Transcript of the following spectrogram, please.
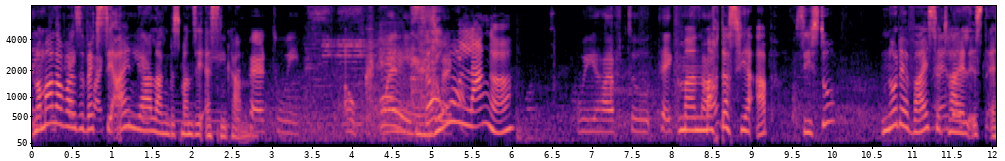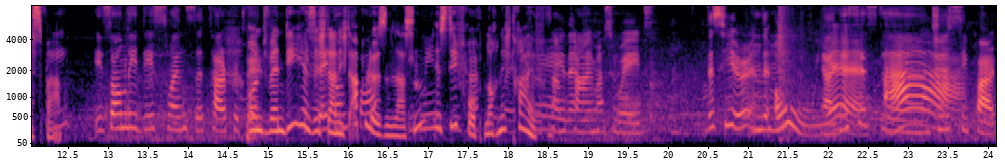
Normalerweise wächst sie ein Jahr lang, bis man sie essen kann. Okay. So lange? Man macht das hier ab, siehst du? Nur der weiße Teil ist essbar. Und wenn die hier sich da nicht ablösen lassen, ist die Frucht noch nicht reif. This here in the oh yeah, this is the ah. juicy part.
